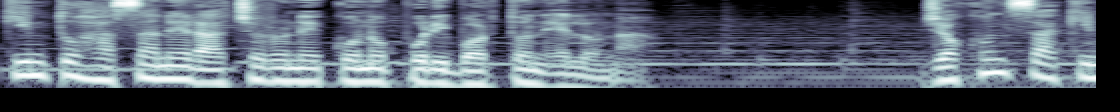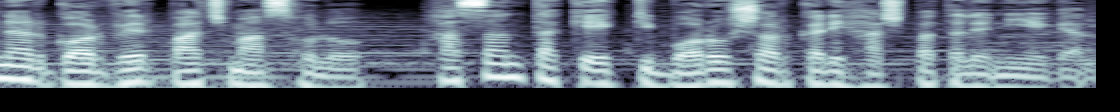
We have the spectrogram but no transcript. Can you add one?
কিন্তু হাসানের আচরণে কোনো পরিবর্তন এলো না। যখন সাকিনার গর্ভের পাঁচ মাস হল, হাসান তাকে একটি বড় সরকারি হাসপাতালে নিয়ে গেল।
